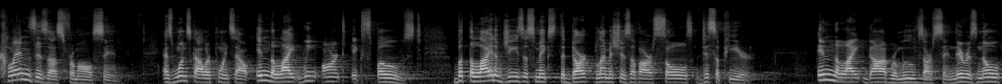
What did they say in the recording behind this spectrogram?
cleanses us from all sin. As one scholar points out, in the light we aren't exposed, but the light of Jesus makes the dark blemishes of our souls disappear. In the light, God removes our sin. There is no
